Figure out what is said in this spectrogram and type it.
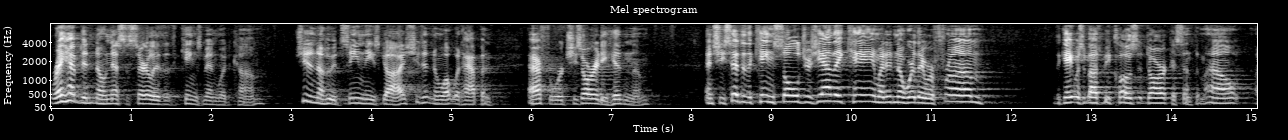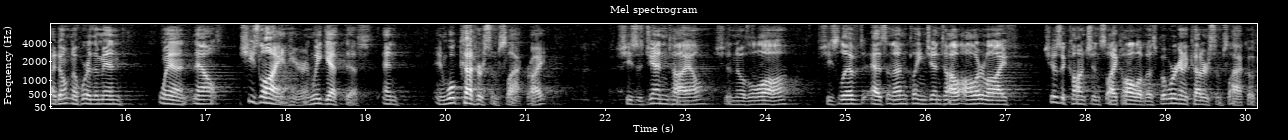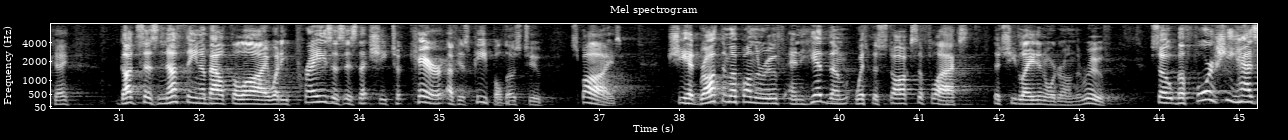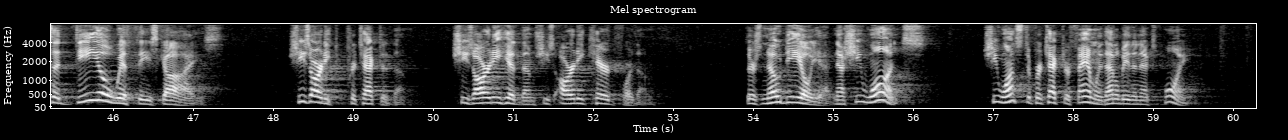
Rahab didn't know necessarily that the king's men would come. She didn't know who had seen these guys. She didn't know what would happen afterward. She's already hidden them. And she said to the king's soldiers, Yeah, they came. I didn't know where they were from. The gate was about to be closed at dark. I sent them out. I don't know where the men went. Now, she's lying here, and we get this. And, and we'll cut her some slack, right? She's a Gentile. She doesn't know the law. She's lived as an unclean Gentile all her life. She has a conscience like all of us, but we're going to cut her some slack, okay? God says nothing about the lie. What he praises is that she took care of his people, those two spies. She had brought them up on the roof and hid them with the stalks of flax that she laid in order on the roof. So before she has a deal with these guys, she's already protected them. She's already hid them. She's already cared for them. There's no deal yet. Now she wants she wants to protect her family. That'll be the next point.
